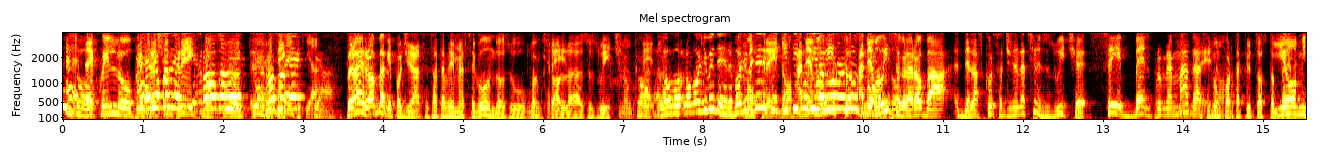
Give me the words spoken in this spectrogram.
appunto. è quello PlayStation roba 3, vecchia, Xbox vecchia, eh, roba 360. vecchia. Però è roba che può girare a 60 frame al secondo su console, credo. su Switch. Non credo. lo, lo voglio vedere, voglio Non vedere che, credo. che tipo Abbiamo, di lavoro visto, abbiamo svolto. visto che la roba della scorsa generazione su Switch, se ben programmata, si comporta piuttosto Io bene. mi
